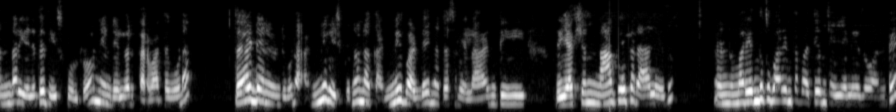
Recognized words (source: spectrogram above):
అందరు ఏదైతే తీసుకుంటారో నేను డెలివరీ తర్వాత కూడా థర్డ్ డే నుండి కూడా అన్ని తీసుకున్నా. నాకు అన్ని పడ్డాయి. నాకు అసలు ఎలాంటి రియాక్షన్ నాకైతే రాలేదు. అండ్ మరి ఎందుకు మరింత పత్యం చేయలేదు అంటే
